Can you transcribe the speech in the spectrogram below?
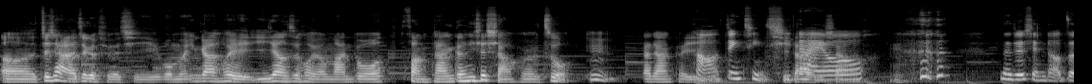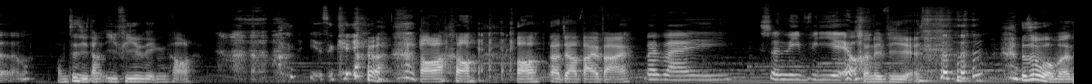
呃，接下来这个学期我们应该会一样是会有蛮多访谈跟一些小合作。嗯，大家可以好敬请期待哦。嗯，那就先到这了吗？我们自己当 EP 零好了，也是可以。好了，好好，大家拜拜，拜拜，顺利毕业哦，顺利毕业，这是我们。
